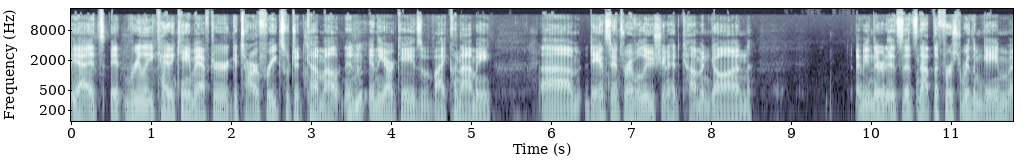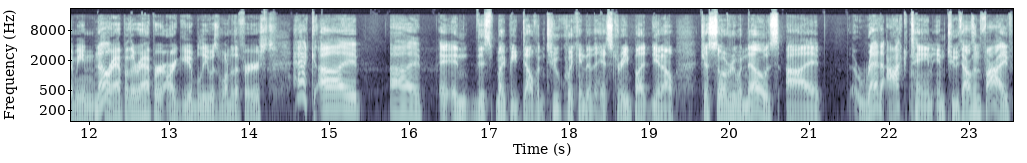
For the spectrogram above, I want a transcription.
yeah, it's it really kind of came after Guitar Freaks, which had come out in, Mm-hmm. in the arcades by Konami. Um, Dance Dance Revolution had come and gone. I mean, there it's it's not the first rhythm game. I mean, No. Parappa the Rapper arguably was one of the first. Heck, uh, uh, and this might be delving too quick into the history, but you know, just so everyone knows, uh, Red Octane in 2005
